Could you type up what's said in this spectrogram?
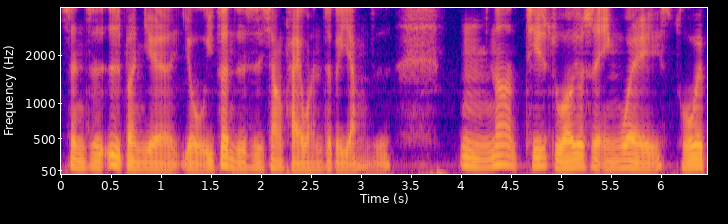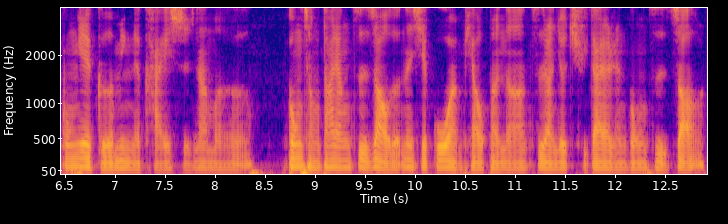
甚至日本也有一阵子是像台湾这个样子。嗯，那其实主要就是因为所谓工业革命的开始。那么。工厂大量制造的那些锅碗瓢盆啊，自然就取代了人工制造。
